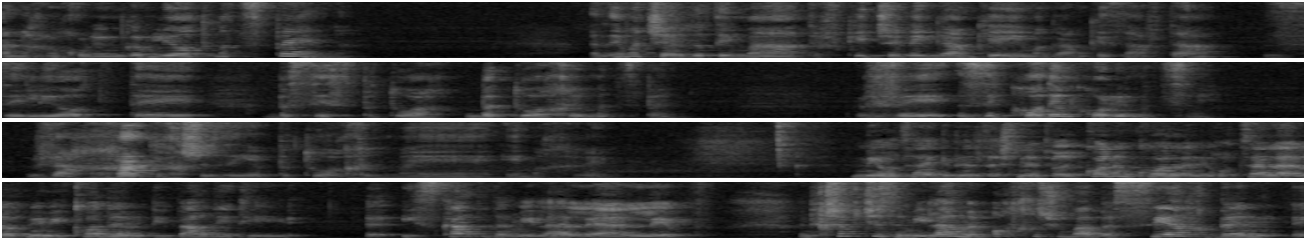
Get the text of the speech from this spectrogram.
אנחנו יכולים גם להיות מצפן. אז אם את שואלת אותי מה התפקיד שלי, גם כאימא, גם כסבתא, זה להיות uh, בסיס פתוח, בטוח עם מצפן. וזה קודם כל עם עצמי, ואחר כך שזה יהיה פתוח עם, uh, עם אחרים. אני רוצה להגיד על זה שני דברים. קודם כל, אני רוצה להעלות ממקודם, דיברתי איתי, הזכרת את המילה להיעלב. אני חושבת שזו מילה מאוד חשובה בשיח בין אה,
